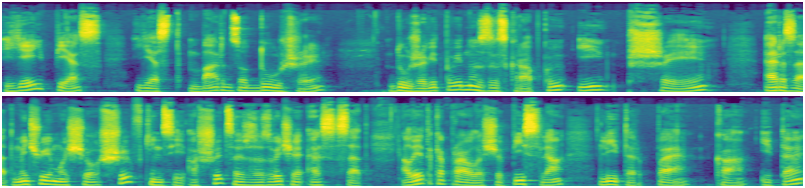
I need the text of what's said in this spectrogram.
Єй п'єс єст bardzo duży. Дуже відповідно з скрабкою і пши. РЗ. Ми чуємо, що Ш в кінці, а Ш це зазвичай СЗ. Але є таке правило, що після літер П, К і Т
